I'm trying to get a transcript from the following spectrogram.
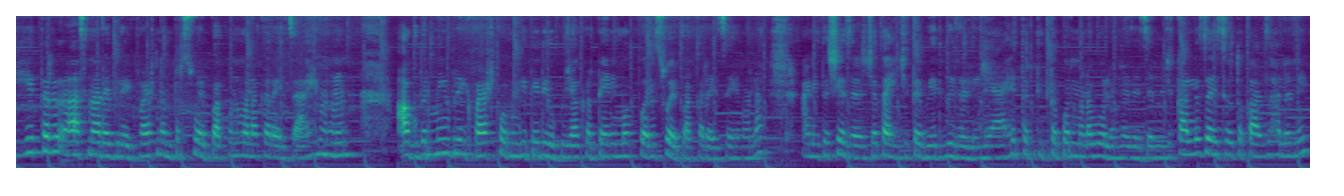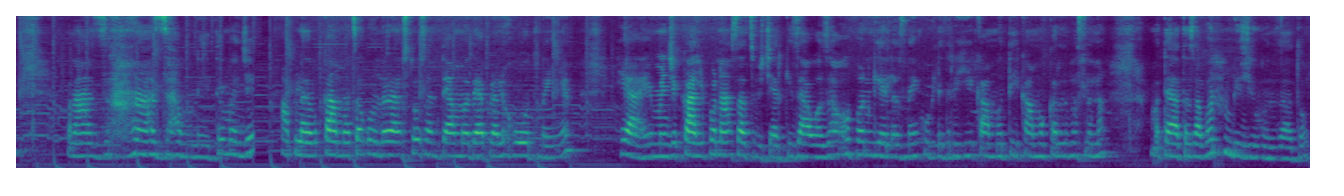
हे तर असणार आहे ब्रेकफास्ट नंतर स्वयंपाक पण मला करायचा आहे म्हणून. अगोदर मी ब्रेकफास्ट करून घेते देवपूजा करते आणि मग परत स्वयंपाक करायचं आहे मला. आणि तर शेजारच्या ताईंची तब्येत बिघडलेली आहे तर तिथं पण मला बोलायला जायचं आहे म्हणजे कालच जायचं होतं काल झालं नाही. पण आज आज जाऊन येते. म्हणजे आपला कामाचा गोंधळ असतोच आणि त्यामध्ये आपल्याला होत नाही आहे हे आहे. म्हणजे काल पण असाच विचार की जावं जावं पण गेलंच नाही. कुठली तरी ही कामं ती कामं करत बसलं ना मग त्यातच आपण बिझी होऊन जातो.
